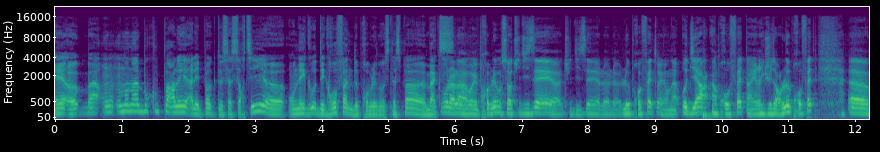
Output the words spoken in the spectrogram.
Et euh, bah, on, on en a beaucoup parlé à l'époque de sa sortie. euh, on est des gros fans de Problemos, n'est-ce pas, euh, Max? Oh là là, ouais, problème. Alors, tu disais, tu disais le, le- le prophète. ouais, on a Audiard, un prophète, hein, Eric Judor, le prophète. Euh,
